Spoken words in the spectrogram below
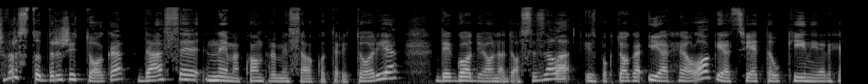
čvrsto drži toga da se nema kompromisa oko teritorija, gdje god je ona dosezala i zbog toga i arheologija svijeta u Kini, arheologija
